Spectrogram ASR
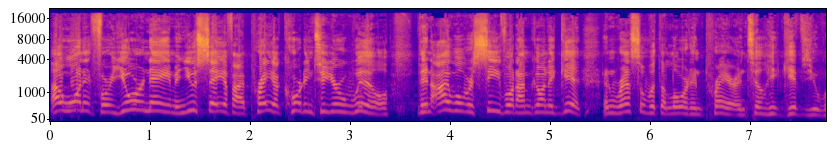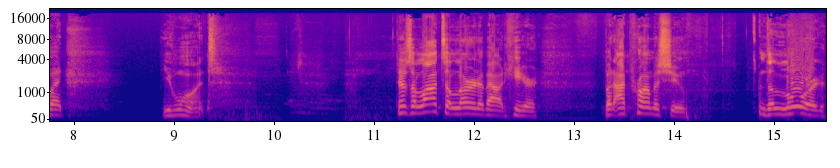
I want it for your name. And you say, if I pray according to your will, then I will receive what I'm going to get. And wrestle with the Lord in prayer until he gives you what you want. There's a lot to learn about here, but I promise you, the Lord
